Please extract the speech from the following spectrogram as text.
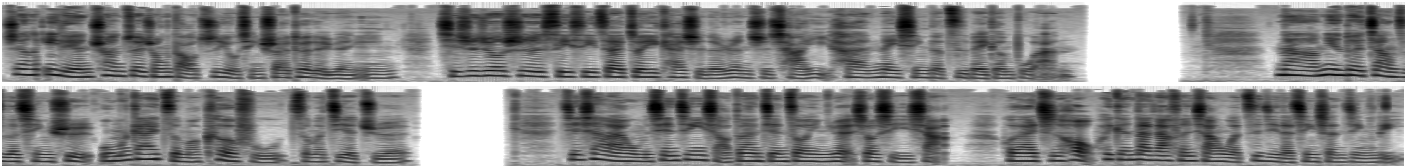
这样一连串最终导致友情衰退的原因，其实就是 CC 在最一开始的认知差异和内心的自卑跟不安。那面对这样子的情绪，我们该怎么克服？怎么解决？接下来我们先进一小段间奏音乐休息一下，回来之后会跟大家分享我自己的亲身经历。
